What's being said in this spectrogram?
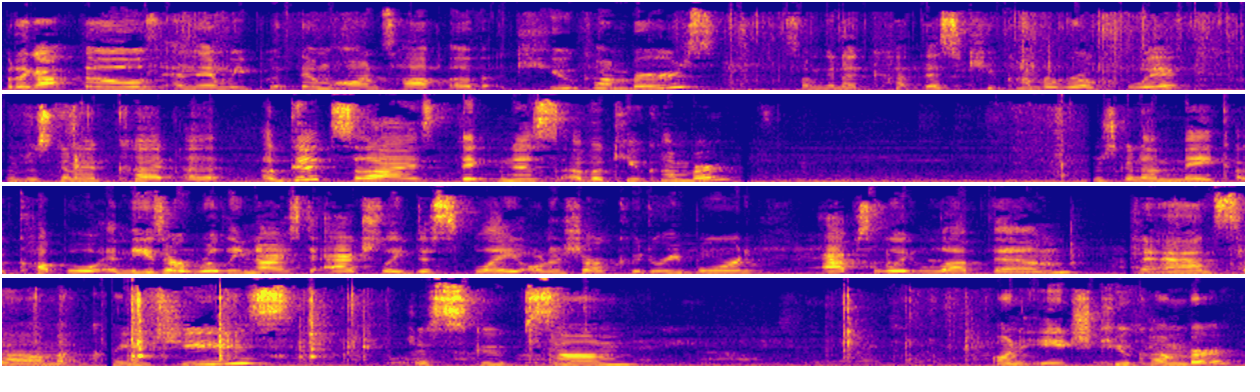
But I got those and then we put them on top of cucumbers. So I'm gonna cut this cucumber real quick. I'm just gonna cut a, a good size thickness of a cucumber. I'm just gonna make a couple, and these are really nice to actually display on a charcuterie board. Absolutely love them. I'm gonna add some cream cheese. Just scoop some on each cucumber.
